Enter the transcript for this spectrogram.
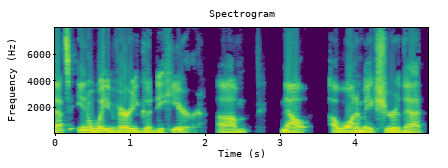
that's in a way very good to hear. Um, now, I want to make sure that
